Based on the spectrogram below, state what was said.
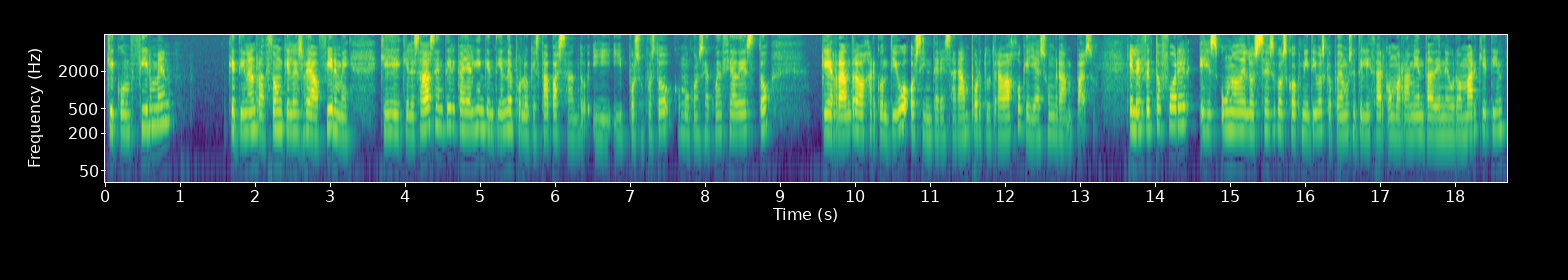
que confirmen que tienen razón, que les reafirme, que, les haga sentir que hay alguien que entiende por lo que está pasando. Y, por supuesto, como consecuencia de esto, querrán trabajar contigo o se interesarán por tu trabajo, que ya es un gran paso. El efecto Forer es uno de los sesgos cognitivos que podemos utilizar como herramienta de neuromarketing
